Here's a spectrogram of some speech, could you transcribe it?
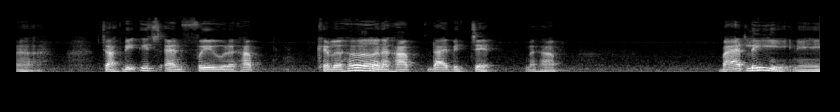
อ่าจาก d i d It and Feel นะครับเคเลเฮอร์นะครับ ได้ไป 7 นะครับแบดลี่นี่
